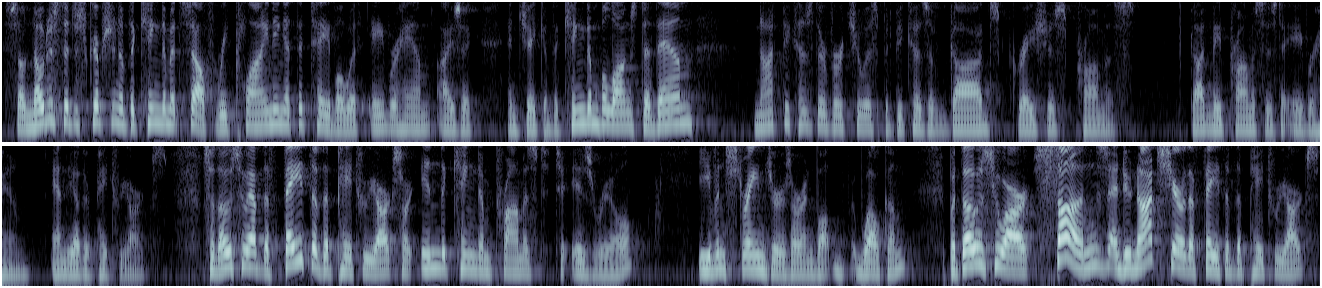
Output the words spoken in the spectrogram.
So notice the description of the kingdom itself reclining at the table with Abraham, Isaac, and Jacob. The kingdom belongs to them, not because they're virtuous, but because of God's gracious promise. God made promises to Abraham and the other patriarchs. So those who have the faith of the patriarchs are in the kingdom promised to Israel. Even strangers are welcome. But those who are sons and do not share the faith of the patriarchs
